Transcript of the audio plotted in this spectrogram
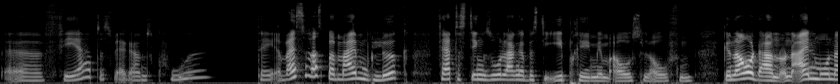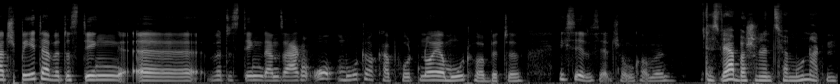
äh, fährt. Das wäre ganz cool. Weißt du was, bei meinem Glück fährt das Ding so lange, bis die E-Prämien auslaufen. Genau dann. Und einen Monat später wird das Ding, äh, wird das Ding dann sagen, oh, Motor kaputt, neuer Motor bitte. Ich sehe das jetzt schon kommen. Das wäre aber schon in zwei Monaten,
